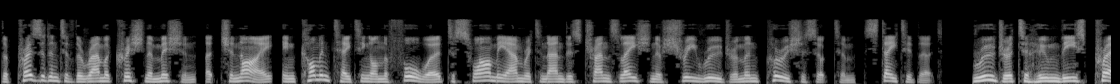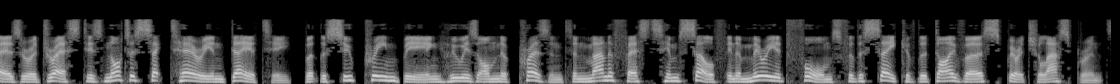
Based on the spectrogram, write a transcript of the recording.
The president of the Ramakrishna Mission, at Chennai, in commentating on the foreword to Swami Amritananda's translation of Sri Rudram and Purushasuktam, stated that, Rudra to whom these prayers are addressed is not a sectarian deity, but the Supreme Being who is omnipresent and manifests himself in a myriad forms for the sake of the diverse spiritual aspirants.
